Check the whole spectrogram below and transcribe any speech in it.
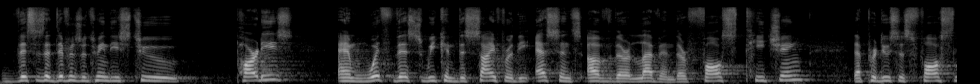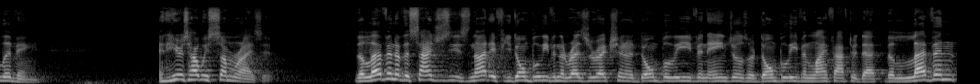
This is a difference between these two parties. And with this, we can decipher the essence of their leaven, their false teaching that produces false living. And here's how we summarize it the leaven of the Sadducees is not if you don't believe in the resurrection or don't believe in angels or don't believe in life after death. The leaven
